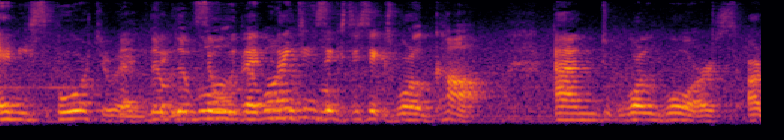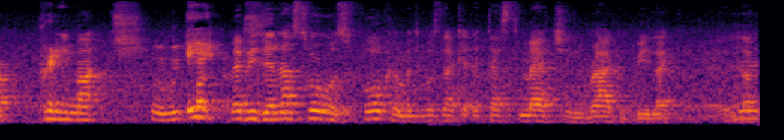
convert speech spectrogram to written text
any sport or The- anything. the- the so war- the the 1966 World Cup and World Wars are pretty much Well, we it. Maybe the last war was Falkland, but it was like a test match in rugby, like uh, not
